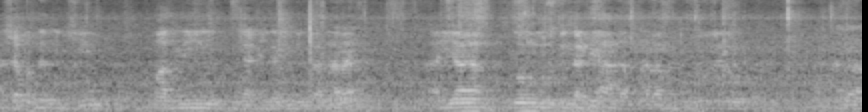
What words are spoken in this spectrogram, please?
अशा पद्धतीची मागणी या ठिकाणी मी करणार आहे. या दोन गोष्टींसाठी आज आपल्याला आपल्याला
